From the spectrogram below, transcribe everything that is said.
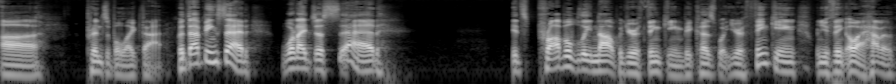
uh, principle like that. But that being said, what I just said, it's probably not what you're thinking because what you're thinking when you think, oh, I have a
